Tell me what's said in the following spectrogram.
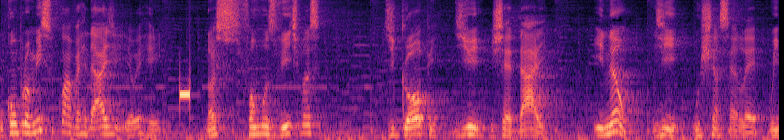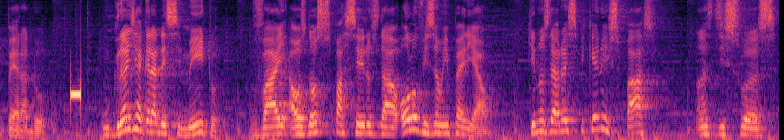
o compromisso com a verdade, eu errei. Nós fomos vítimas de golpe de Jedi e não de o chanceler, o imperador. Um grande agradecimento vai aos nossos parceiros da Holovisão Imperial, que nos deram esse pequeno espaço antes de suas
